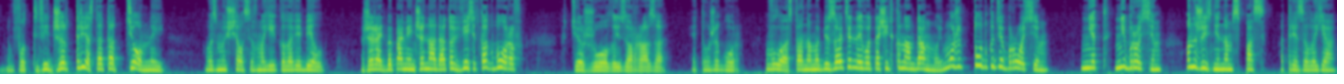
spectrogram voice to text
«Вот ведь жертрест этот темный!» — возмущался в моей голове Бел. Жрать бы поменьше надо, а то весит, как боров. Тяжелый, зараза. Это уже гор. Власт, а нам обязательно его тащить к нам домой. Может, тут, где бросим? Нет, не бросим. Он жизни нам спас, отрезала я.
